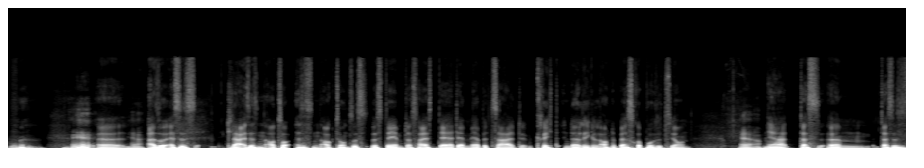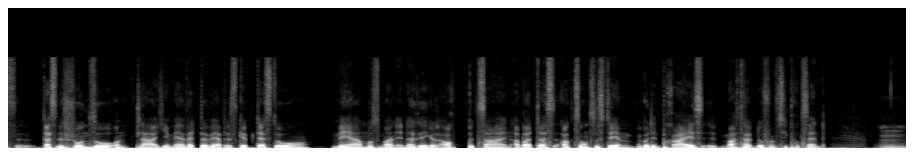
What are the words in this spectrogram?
äh, ja. Also es ist klar, es ist, ein Auto, es ist ein Auktionssystem, das heißt, der, der mehr bezahlt, kriegt in der Regel auch eine bessere Position. Ja. Ja, das, ähm, das, ist, das ist schon so und klar, je mehr Wettbewerb es gibt, desto mehr muss man in der Regel auch bezahlen. Aber das Auktionssystem über den Preis macht halt nur 50 Prozent mhm.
